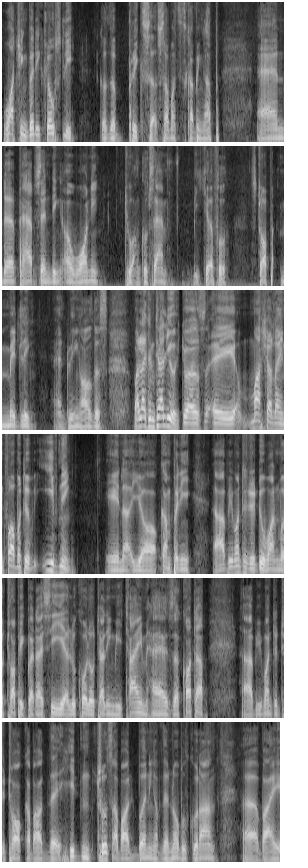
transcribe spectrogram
watching very closely because the BRICS summit is coming up, and perhaps sending a warning to Uncle Sam: be careful, stop meddling and doing all this. Well, I can tell you it was a mashallah informative evening in uh, your company. Uh, we wanted to do one more topic, but I see uh, Lucolo telling me time has uh, caught up. Uh, we wanted to talk about the hidden truth about burning of the Noble Quran uh, by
